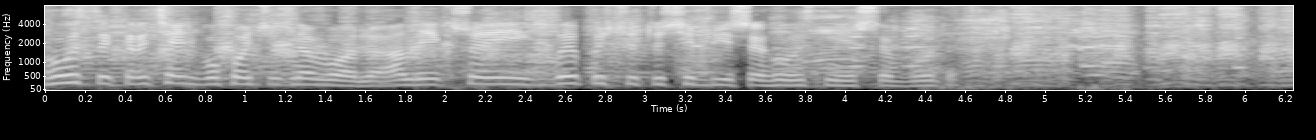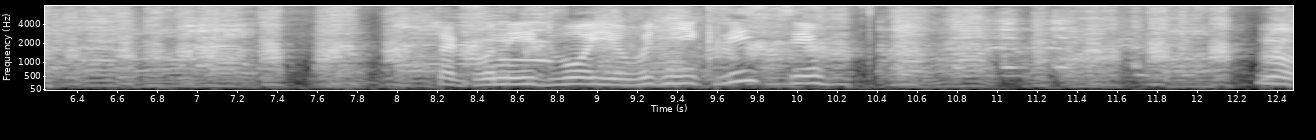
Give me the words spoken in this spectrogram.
Гуси кричать, бо хочуть на волю. Але якщо я їх випущу, то ще більше голосніше буде. Так, вони і двоє в одній клітці. Ну,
